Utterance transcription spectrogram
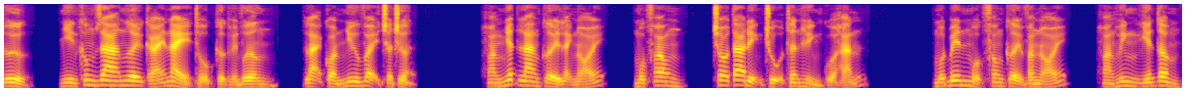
Hư nhìn không ra ngươi cái này thổ cực huyền vương lại còn như vậy trơn trượt. Hoàng nhất lang cười lạnh nói một phong cho ta định trụ thân hình của hắn. Một bên một phong cười văn nói hoàng huynh yên tâm.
